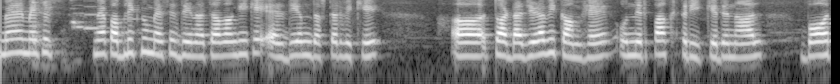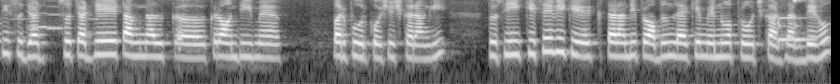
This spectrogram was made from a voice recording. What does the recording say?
ਮੈਂ ਮੈਸੇਜ ਮੈਂ ਪਬਲਿਕ ਨੂੰ ਮੈਸੇਜ ਦੇਣਾ ਚਾਹਾਂਗੀ ਕਿ ਐਸਡੀਐਮ ਦਫ਼ਤਰ ਵਿਖੇ ਅ, ਤੁਹਾਡਾ ਜਿਹੜਾ ਵੀ ਕੰਮ ਹੈ ਉਹ ਨਿਰਪੱਖ ਤਰੀਕੇ ਦੇ ਨਾਲ ਬਹੁਤ ਹੀ ਸੁਜੱਜ ਸੁਚੱਜੇ ਢੰਗ ਨਾਲ ਕ- ਕਰਾਉਣ ਦੀ ਮੈਂ ਭਰਪੂਰ ਕੋਸ਼ਿਸ਼ ਕਰਾਂਗੀ। ਤੁਸੀਂ ਕਿਸੇ ਵੀ ਕਿ- ਤਰ੍ਹਾਂ ਦੀ ਪ੍ਰੋਬਲਮ ਲੈ ਕੇ ਮੈਨੂੰ ਅਪਰੋਚ ਕਰ ਸਕਦੇ ਹੋ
